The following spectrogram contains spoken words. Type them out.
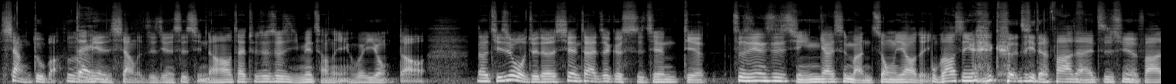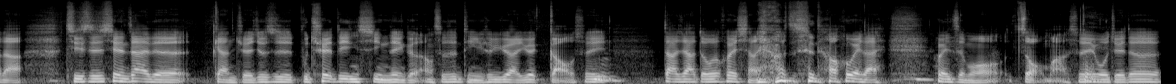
向度吧，不同面向的这件事情。然后在推测设计里面常常也会用到。那其实我觉得现在这个时间点，这件事情应该是蛮重要的。我不知道是因为科技的发展还是资讯的发达，其实现在的感觉就是不确定性那个 uncertainty 是越来越高，所以。大家都会想要知道未来会怎么走嘛，所以我觉得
